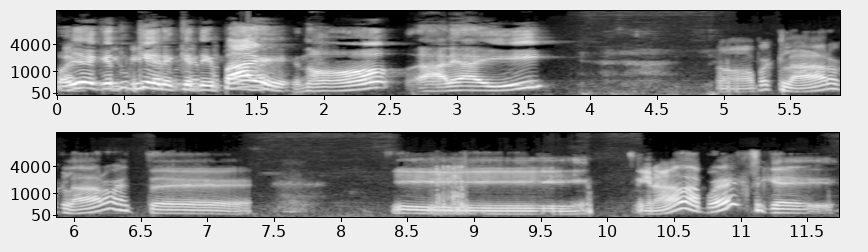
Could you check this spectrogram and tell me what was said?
Oye, ¿qué tú quieres? ¿Que te pague? No, dale ahí. No, pues claro, claro, este. Y. Y nada, pues, sí que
